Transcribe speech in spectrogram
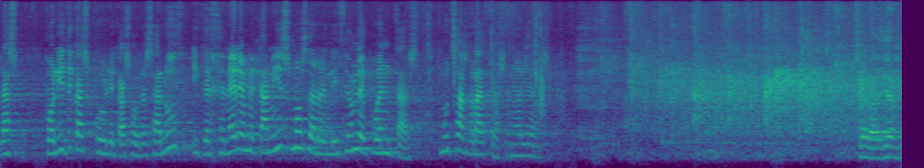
las políticas públicas sobre salud y que genere mecanismos de rendición de cuentas. Muchas gracias, señorías. Muchas gracias.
